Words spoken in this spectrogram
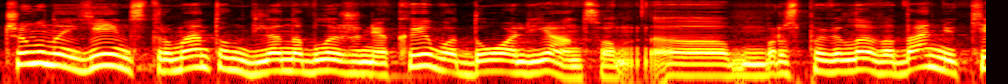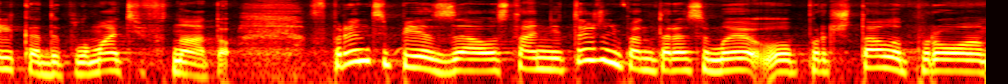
Чи вони є інструментом для наближення Києва до альянсу? Е, Розповіли виданню кілька дипломатів НАТО. В принципі, за останній тиждень, пане Тарасе, ми прочитали про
